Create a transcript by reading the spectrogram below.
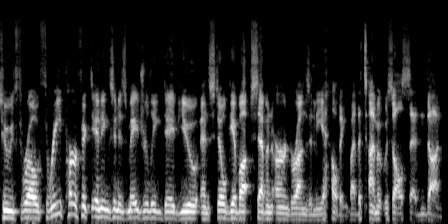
to throw three perfect innings in his major league debut and still give up seven earned runs in the outing by the time it was all said and done.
